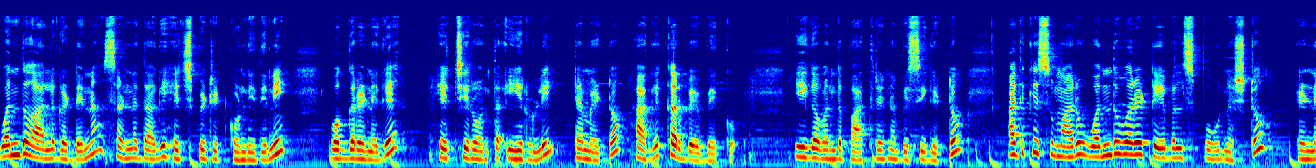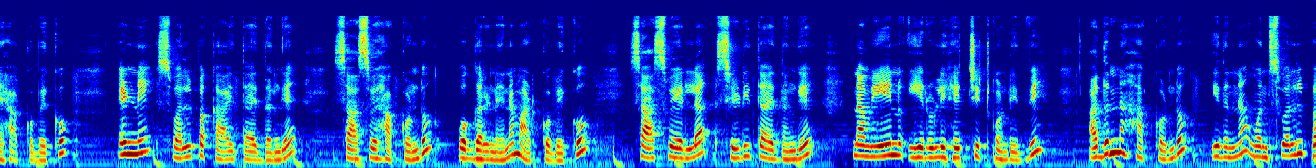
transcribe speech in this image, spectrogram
ಒಂದು ಆಲೂಗಡ್ಡೆನ ಸಣ್ಣದಾಗಿ ಹೆಚ್ಚಿಬಿಟ್ಟಿಟ್ಕೊಂಡಿದ್ದೀನಿ ಒಗ್ಗರಣೆಗೆ ಹೆಚ್ಚಿರುವಂಥ ಈರುಳ್ಳಿ, ಟೊಮೆಟೊ, ಹಾಗೆ ಕರಿಬೇಬೇಕು ಈಗ ಒಂದು ಪಾತ್ರೆನ ಬಿಸಿಗಿಟ್ಟು, ಅದಕ್ಕೆ ಸುಮಾರು ಒಂದೂವರೆ ಟೇಬಲ್ ಸ್ಪೂನಷ್ಟು ಎಣ್ಣೆ ಹಾಕ್ಕೋಬೇಕು. ಎಣ್ಣೆ ಸ್ವಲ್ಪ ಕಾಯ್ತಾ ಇದ್ದಂಗೆ ಸಾಸಿವೆ ಹಾಕ್ಕೊಂಡು ಒಗ್ಗರಣೆನ ಮಾಡ್ಕೋಬೇಕು. ಸಾಸಿವೆ ಎಲ್ಲ ಸಿಡಿತಾ ಇದ್ದಂಗೆ ನಾವು ಏನು ಈರುಳ್ಳಿ ಹೆಚ್ಚಿಟ್ಕೊಂಡಿದ್ವಿ ಅದನ್ನು ಹಾಕ್ಕೊಂಡು ಇದನ್ನು ಒಂದು ಸ್ವಲ್ಪ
